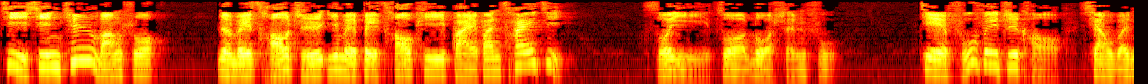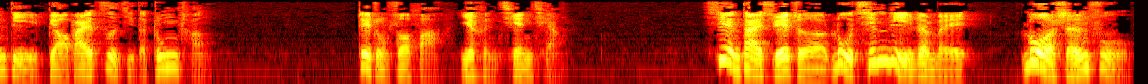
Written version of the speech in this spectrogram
季新君王说，认为曹植因为被曹丕百般猜忌，所以作《洛神赋》。借宓妃之口向文帝表白自己的忠诚，这种说法也很牵强。现代学者陆钦立认为，《洛神赋》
